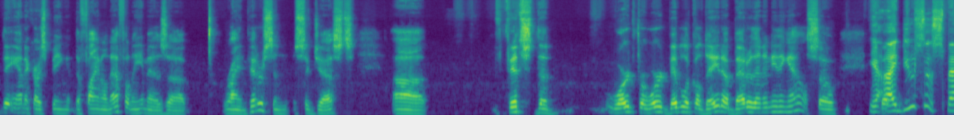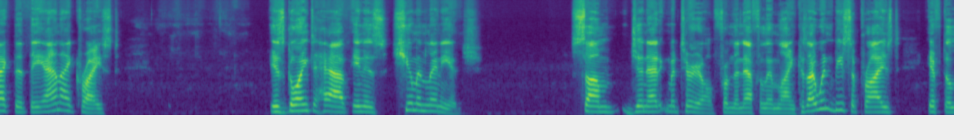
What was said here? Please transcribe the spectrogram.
the Antichrist being the final Nephilim, as uh, Ryan Pitterson suggests, uh, fits the word for word biblical data better than anything else. So, yeah, but, I do suspect that the Antichrist is going to have in his human lineage some genetic material from the Nephilim line because I wouldn't be surprised if the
